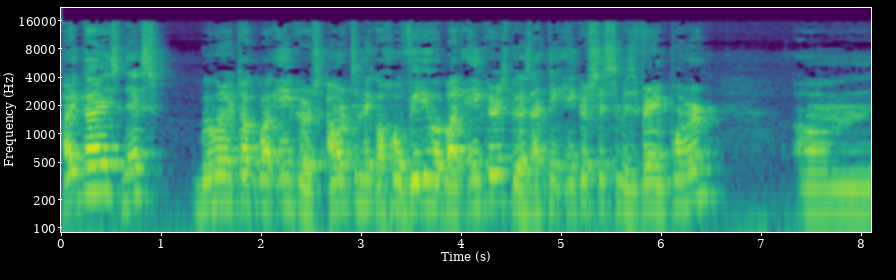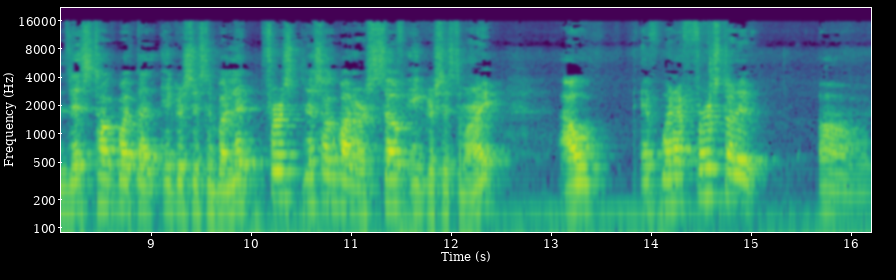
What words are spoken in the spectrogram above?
All right, guys. Next, we want to talk about anchors. I wanted to make a whole video about anchors because I think anchor system is very important um, let's talk about that anchor system. But let first let's talk about our self anchor system. All right. I'll if when I first started um,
